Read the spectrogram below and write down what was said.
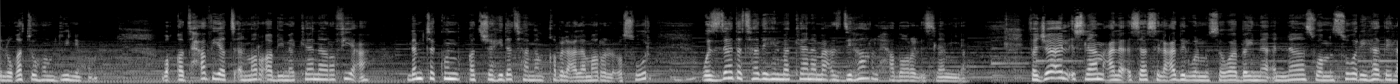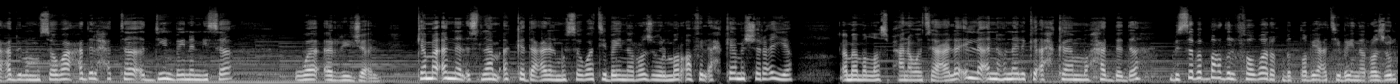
لغتهم، دينهم. وقد حظيت المرأة بمكانة رفيعة لم تكن قد شهدتها من قبل على مر العصور وازدادت هذه المكانة مع ازدهار الحضارة الإسلامية. فجاء الإسلام على أساس العدل والمساواة بين الناس ومن صور هذه العدل والمساواة عدل حتى الدين بين النساء والرجال كما أن الإسلام أكد على المساواة بين الرجل والمرأة في الأحكام الشرعية أمام الله سبحانه وتعالى إلا أن هنالك أحكام محددة بسبب بعض الفوارق بالطبيعة بين الرجل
